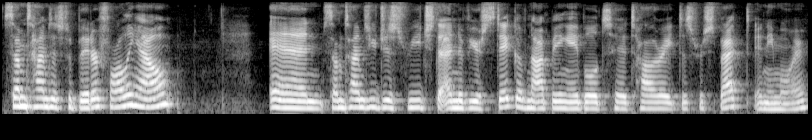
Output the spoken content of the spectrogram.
Sometimes it's a bitter falling out, and sometimes you just reach the end of your stick of not being able to tolerate disrespect anymore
